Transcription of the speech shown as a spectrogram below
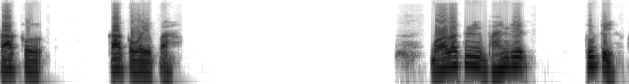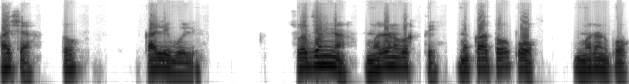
કાક કાકવૈપા બાળકની ભાંગી તૂટી ભાષા તો કાલી બોલી, સ્વજનના મરણ વખતે મુકાતો પોક મરણ પોક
